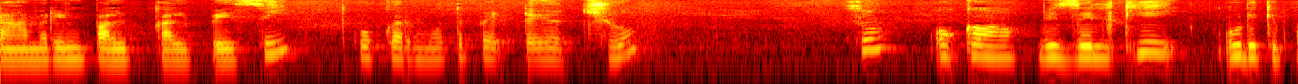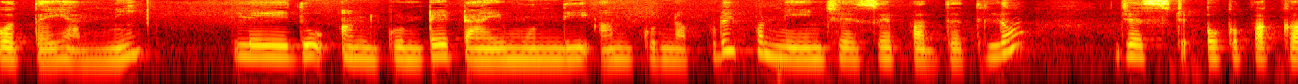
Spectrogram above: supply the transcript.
టామరిన్ పల్ప్ కలిపేసి కుక్కర్ మూత పెట్టేయచ్చు. సో ఒక విజిల్కి ఉడికిపోతాయి అన్నీ. లేదు అనుకుంటే టైం ఉంది అనుకున్నప్పుడు ఇప్పుడు నేను చేసే పద్ధతిలో జస్ట్ ఒక పక్క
